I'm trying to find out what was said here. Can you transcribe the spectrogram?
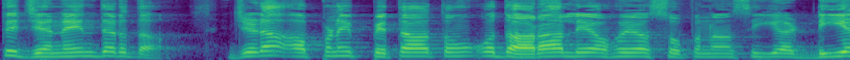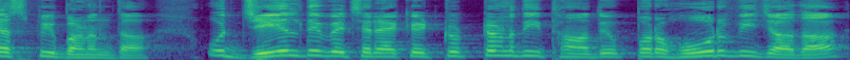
ਤੇ ਜੈਨੇਂਦਰ ਦਾ ਜਿਹੜਾ ਆਪਣੇ ਪਿਤਾ ਤੋਂ ਉਧਾਰਾ ਲਿਆ ਹੋਇਆ ਸੁਪਨਾ ਸੀਗਾ ਡੀਐਸਪੀ ਬਣਨ ਦਾ, ਉਹ ਜੇਲ੍ਹ ਦੇ ਵਿੱਚ ਰਹਿ ਕੇ ਟੁੱਟਣ ਦੀ ਥਾਂ ਦੇ ਉੱਪਰ ਹੋਰ ਵੀ ਜ਼ਿਆਦਾ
